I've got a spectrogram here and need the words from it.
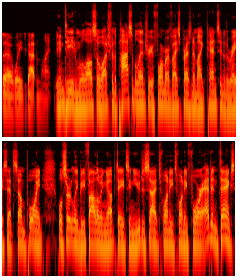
uh, what he's got in mind. Indeed. And we'll also watch for the possible entry of former Vice President Mike Pence into the race at some point. We'll certainly be following updates, and you decide 2024. Eben, thanks.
